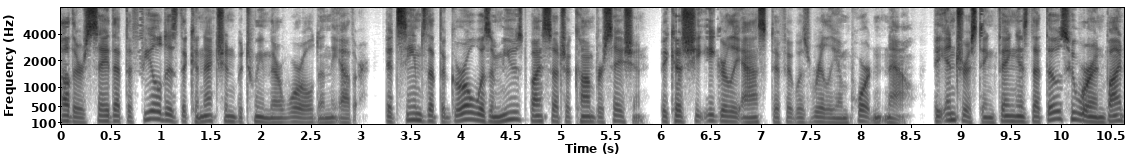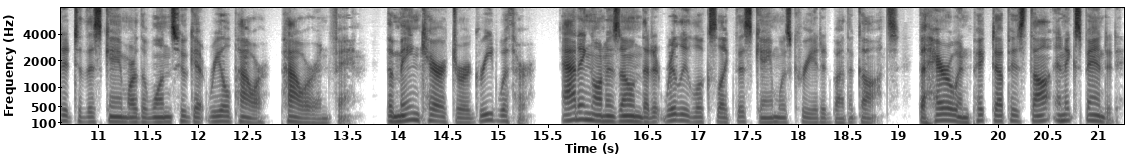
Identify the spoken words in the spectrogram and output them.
Others say that the field is the connection between their world and the other. It seems that the girl was amused by such a conversation because she eagerly asked if it was really important now. The interesting thing is that those who were invited to this game are the ones who get real power, power and fame. The main character agreed with her, adding on his own that it really looks like this game was created by the gods. The heroine picked up his thought and expanded it,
